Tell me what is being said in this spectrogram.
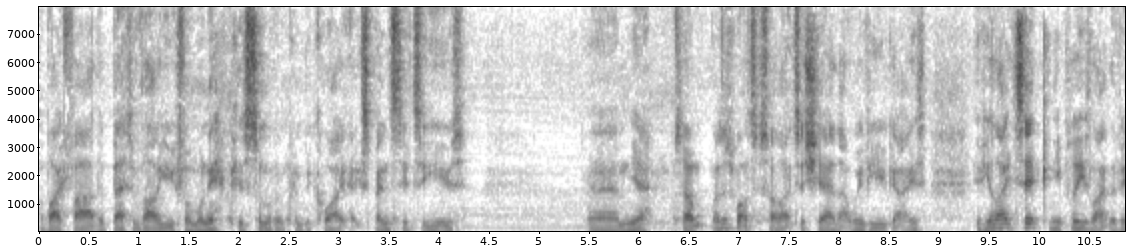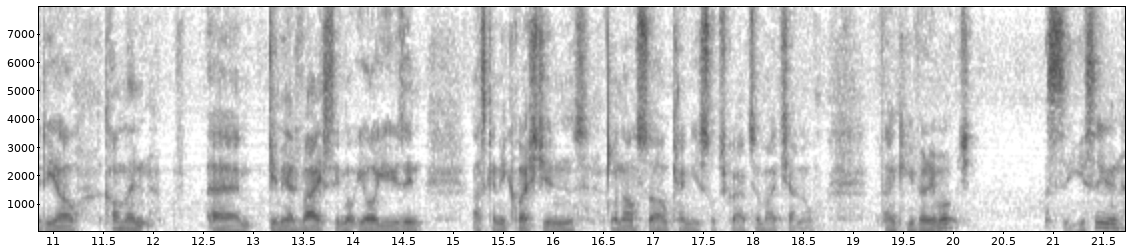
are by far the best value for money because some of them can be quite expensive to use. Um, yeah, so I just wanted to sort of like to share that with you guys. If you liked it, can you please like the video, comment, um, give me advice in what you're using, ask any questions, and also can you subscribe to my channel. Thank you very much. See you soon.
